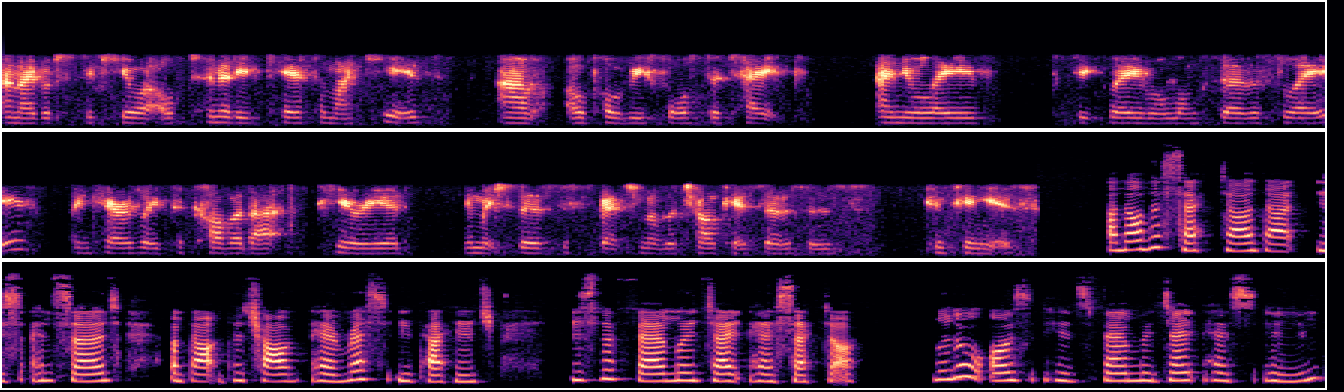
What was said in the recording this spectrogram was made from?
unable to secure alternative care for my kids, um, I'll probably be forced to take annual leave, sick leave or long service leave and carers leave to cover that period in which the suspension of the childcare services continues. Another sector that is concerned about the childcare rescue package is the family daycare sector. Little Oz Kids Family Daycare Scheme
